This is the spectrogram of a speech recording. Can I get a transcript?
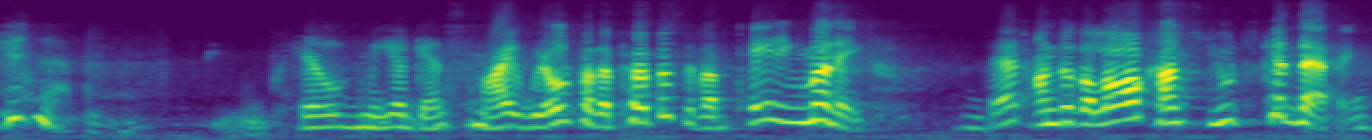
Kidnapping. You held me against my will for the purpose of obtaining money. That, under the law, constitutes kidnapping.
